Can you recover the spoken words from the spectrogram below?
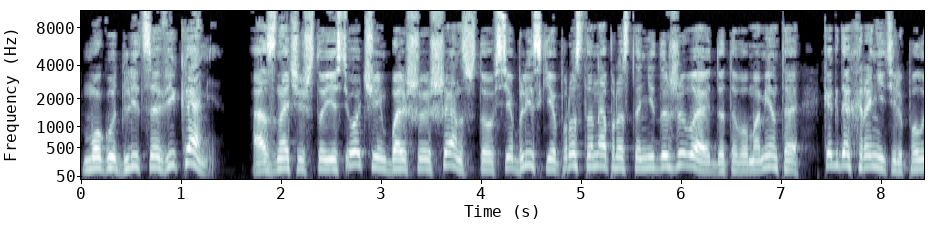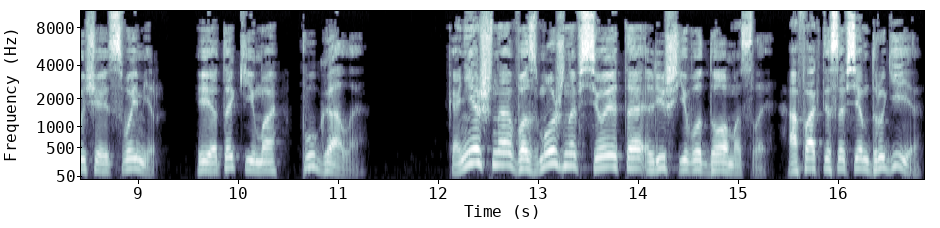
могут длиться веками. А значит, что есть очень большой шанс, что все близкие просто-напросто не доживают до того момента, когда хранитель получает свой мир. И это Кима пугало. Конечно, возможно, все это лишь его домыслы, а факты совсем другие.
